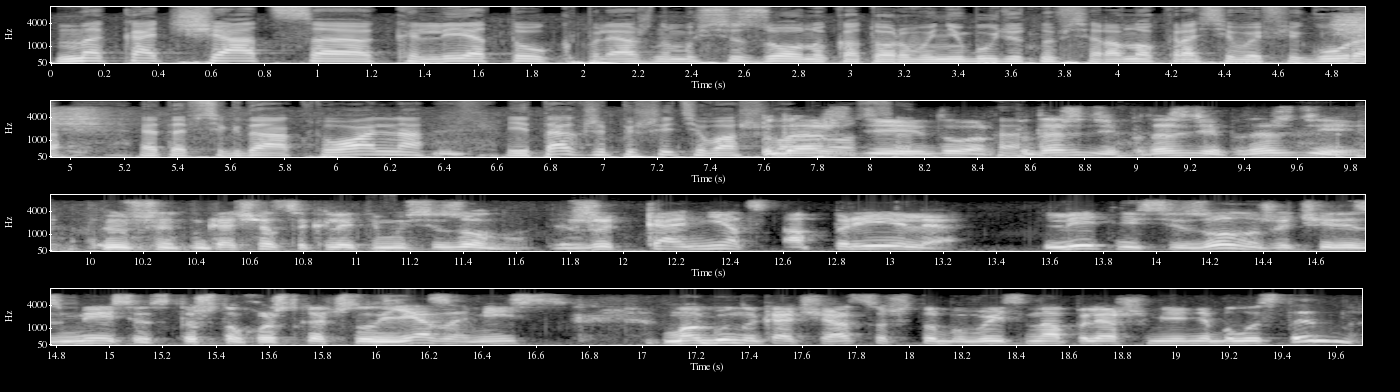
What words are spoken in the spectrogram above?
накачаться к лету, к пляжному сезону, которого не будет, но все равно красивая фигура. Это всегда актуально. И также пишите ваши подожди, вопросы. Подожди, Эдуард, подожди, подожди, подожди. Потому накачаться к летнему сезону. Это же конец апреля летний сезон уже через месяц. Ты что, хочешь сказать, что я за месяц могу накачаться, чтобы выйти на пляж, и мне не было стыдно?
